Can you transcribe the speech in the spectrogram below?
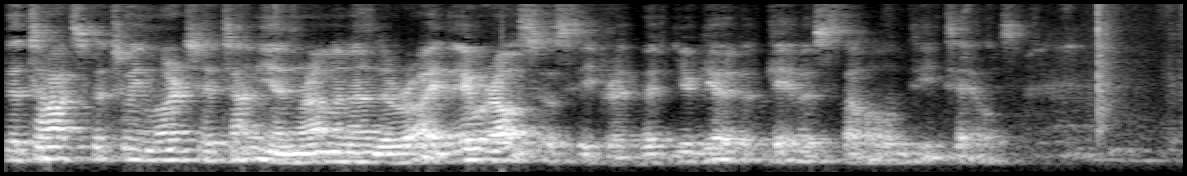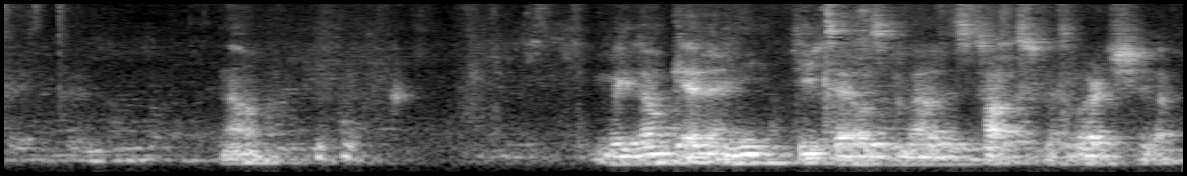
the talks between Lord Chaitanya and Ramananda Roy, they were also secret, but you gave, gave us the whole details. No? We don't get any details about his talks with Lord Shiva.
